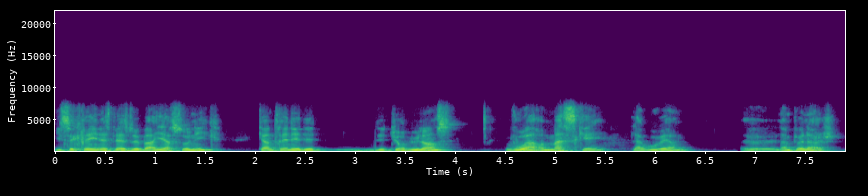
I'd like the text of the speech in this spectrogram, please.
Il se créait une espèce de barrière sonique qui entraînait des, des turbulences, voire masquait la gouverne, euh, l'empennage.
